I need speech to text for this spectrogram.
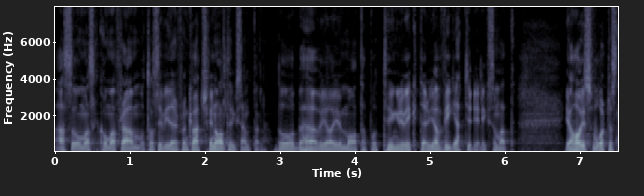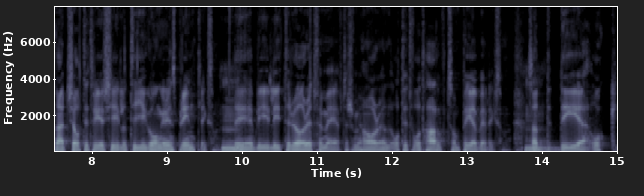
alltså om man ska komma fram och ta sig vidare från kvartsfinal till exempel. Då behöver jag ju mata på tyngre vikter. Jag vet ju det liksom att jag har ju svårt att snatcha 83 kilo 10 gånger i en sprint liksom. Mm. Det blir lite rörigt för mig eftersom jag har en 82,5 som PB liksom. Så Mm. att det och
